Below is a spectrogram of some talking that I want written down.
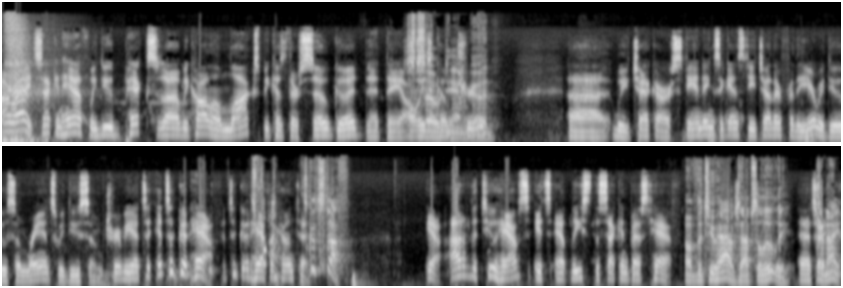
All right, second half, we do picks. Uh, we call them locks because they're so good that they always so come damn true. good. Uh, we check our standings against each other for the year. We do some rants. We do some trivia. It's a, it's a good half. It's a good half of content. It's good stuff. Yeah, out of the two halves, it's at least the second best half. Of the two halves, absolutely. That's right. Tonight.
